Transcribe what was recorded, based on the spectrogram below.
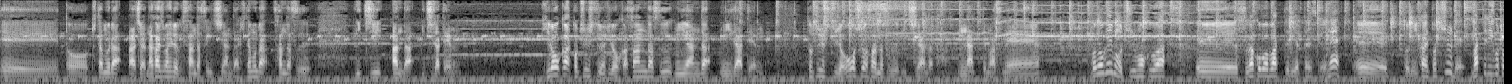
えーと、北村、あ、違う、中島博之3打数1安打。北村3打数1安打、1打点。広岡、途中出場の広岡3打数2安打、2打点。途中出場、大城3打数1安打となってますね。このゲームの注目は、えー、菅小ババッテリーやったんですけどね、えー、っと、2回途中でバッテリーごと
